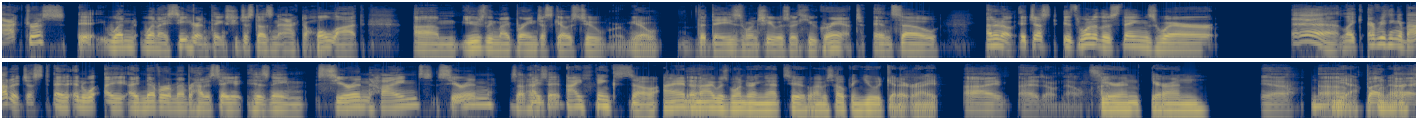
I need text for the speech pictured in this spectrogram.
actress it, when when I see her and things. She just doesn't act a whole lot. Um, usually, my brain just goes to you know the days when she was with Hugh Grant. And so I don't know. It just it's one of those things where eh, like everything about it just and, and I, I never remember how to say his name. Ciarán Hinds? Ciarán? Is that how I, you say it? I think so. I had, Yeah. and I was wondering that too. I was hoping you would get it right. I I don't know. Ciaran, Karen. Yeah. Uh, yeah. But, uh,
